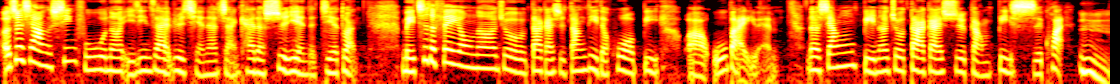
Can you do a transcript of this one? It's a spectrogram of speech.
而这项新服务呢，已经在日前呢展开了试验的阶段，每次的费用呢，就大概是当地的货币啊五百元，那相比呢，就大概是港币十块。嗯，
